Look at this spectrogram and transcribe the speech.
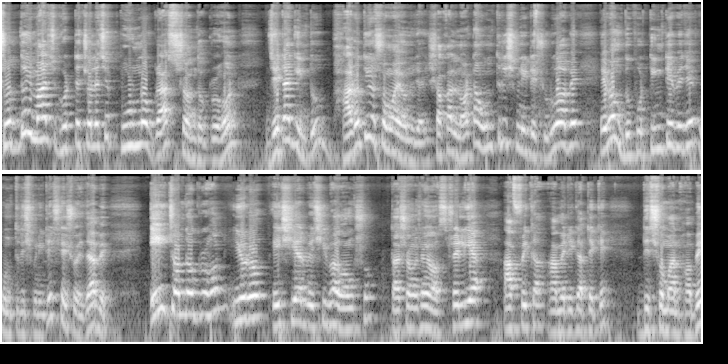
চোদ্দই মার্চ ঘটতে চলেছে পূর্ণগ্রাস চন্দ্রগ্রহণ। যেটা কিন্তু ভারতীয় সময় অনুযায়ী সকাল নটা উনত্রিশ মিনিটে শুরু হবে এবং দুপুর তিনটে বেজে উনত্রিশ মিনিটে শেষ হয়ে যাবে। এই চন্দ্রগ্রহণ ইউরোপ, এশিয়ার বেশিরভাগ অংশ, তার সঙ্গে সঙ্গে অস্ট্রেলিয়া, আফ্রিকা, আমেরিকা থেকে দৃশ্যমান হবে।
